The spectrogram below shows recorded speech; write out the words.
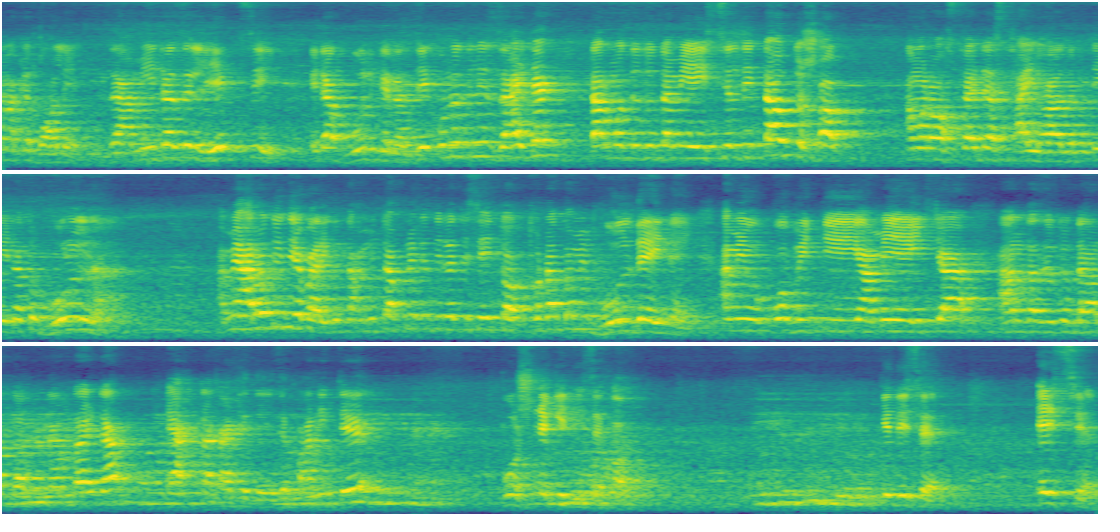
আমাকে বলে। যে আমি এটা যে লিখছি, এটা ভুল কিনা। যে কোনো জিনিস যাই থাক তার মধ্যে যদি আমি এই সেল দিই, তাও তো সব আমার অস্থায়ীটা স্থায়ী হওয়া যাবে। এটা তো ভুল না। আমি আরও দিতে পারি, কিন্তু আমি তো আপনাকে যেটা দিচ্ছি এই তথ্যটা তো আমি ভুল দেই নাই। আমি প্রভৃতি আমি এইটা, আন্দাজে তো দেওয়ার দরকার নেই। আমরা এটা একটা কাটে দিই যে পানিতে প্রশ্নে কি দিছে কম কি দিছে? এই সেল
